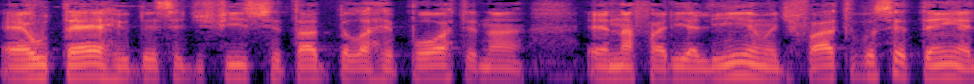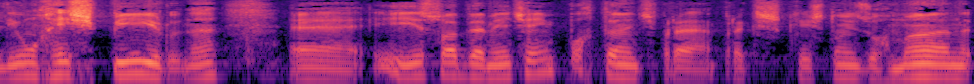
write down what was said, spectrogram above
é, o térreo desse edifício citado pela repórter na, é, na Faria Lima, de fato você tem ali um respiro, né? É, e isso obviamente é importante para questões urbana,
